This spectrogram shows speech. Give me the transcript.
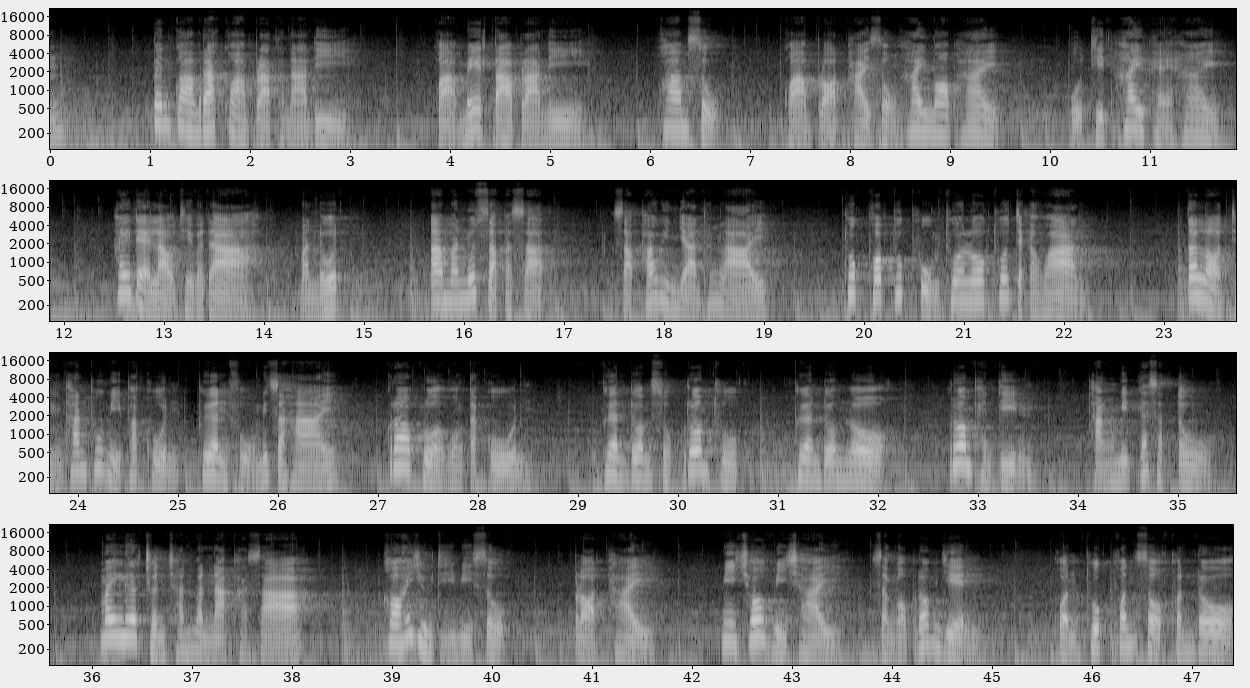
เป็นความรักความปรารถนาดี ความเมตตาปราณี ความสุข ความปลอดภัยส่งให้มอบให้ อุทิศให้แผ่ให้ ให้แด่เหล่าเทวดา มนุษย์ อามนุษย์สรรพสัตว์สัพพวิญญาณทั้งหลาย ทุกภพทุกภูมิทั่วโลกทั่วจักรวาล ตลอดถึงท่านผู้มีพระคุณ เพื่อนฝูงมิตรสหาย ครอบครัววงตระกูล เพื่อนร่วมสุขร่วมทุกข์ เพื่อนร่วมโลก ร่วมแผ่นดิน ทั้งมิตรและศัตรู ไม่เลือกชนชั้นวรรณะภาษา ขอให้อยู่ดีมีสุข ปลอดภัย มีโชคมีชัย สงบร่มเย็นพ้นทุกพ้นโศกพ้นโรค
